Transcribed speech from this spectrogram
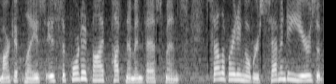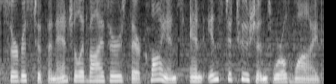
Marketplace is supported by Putnam Investments, celebrating over 70 years of service to financial advisors, their clients, and institutions worldwide.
